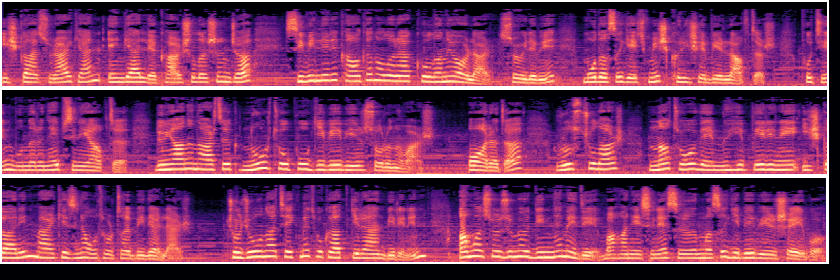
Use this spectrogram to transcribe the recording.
İşgal sürerken engelle karşılaşınca sivilleri kalkan olarak kullanıyorlar söylemi modası geçmiş klişe bir laftır. Putin bunların hepsini yaptı. Dünyanın artık nur topu gibi bir sorunu var. O arada Rusçular NATO ve mühiplerini işgalin merkezine oturtabilirler. Çocuğuna tekme tokat giren birinin ama sözümü dinlemedi bahanesine sığınması gibi bir şey bu.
